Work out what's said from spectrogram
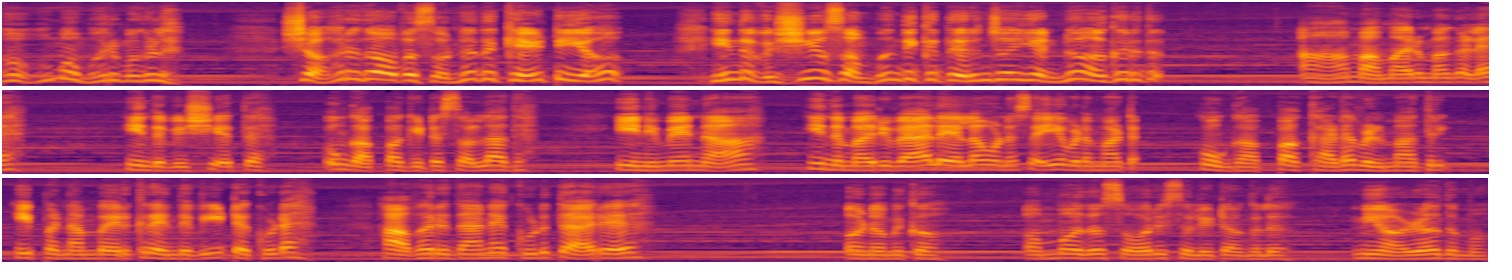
ஆமா மருமகளே. சாரதா அவ சொன்னதை கேட்டியா? இந்த விஷயம் சம்பந்திக்கு தெரிஞ்சா என்ன ஆகுறது? ஆமா மருமகளே. இந்த விஷயத்த உங்க அப்பா கிட்ட சொல்லாத. இனிமே நான் இந்த மாதிரி வேலையெல்லாம் உன்னை செய்ய விட மாட்டேன். உங்க அப்பா கடவுள் மாதிரி. இப்ப நம்ம இருக்கிற இந்த வீட்டை கூட அவரு தானே கொடுத்தாரு. அனாமிகா அம்மா தான் சாரி சொல்லிட்டாங்கல்ல நீ அழாதம்மா.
